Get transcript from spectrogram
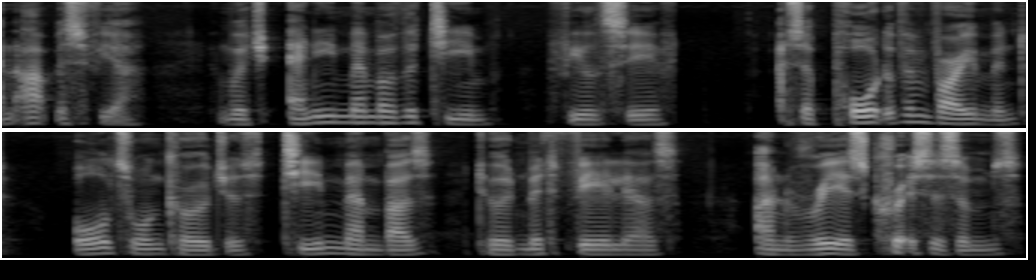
an atmosphere in which any member of the team feels safe. A supportive environment also encourages team members to admit failures and raise criticisms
